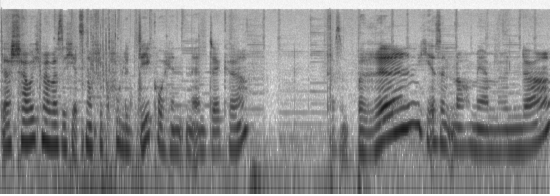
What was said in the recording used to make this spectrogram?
Da schaue ich mal, was ich jetzt noch für coole Deko hinten entdecke. Da sind Brillen. Hier sind noch mehr Münder.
